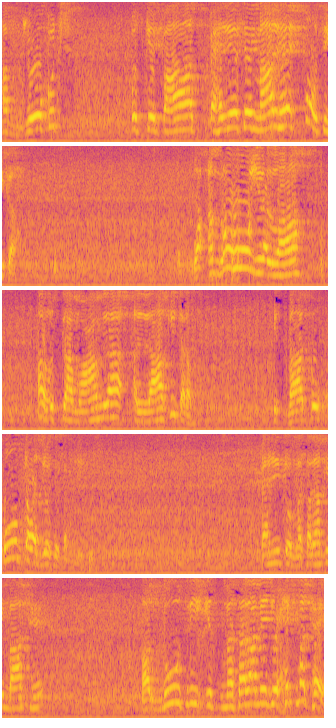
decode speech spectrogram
اب جو کچھ اس کے پاس پہلے سے مال ہے وہ اسی کا ہے. وہ امروہ اللہ اور اس کا معاملہ اللہ کی طرف ہے. اس بات کو خوب توجہ سے سمجھی پہلی تو مسئلہ کی بات ہے اور دوسری اس مسئلہ میں جو حکمت ہے،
